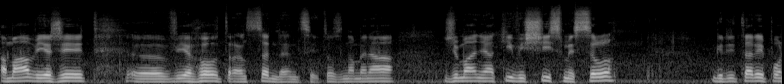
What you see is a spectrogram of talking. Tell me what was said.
a má věřit eh, v jeho transcendenci. To znamená, že má nějaký vyšší smysl, kdy tady po,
